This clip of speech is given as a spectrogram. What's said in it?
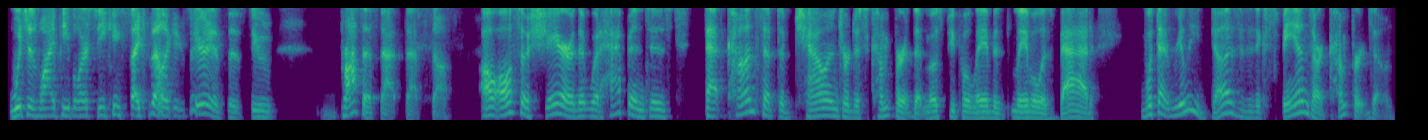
which is why people are seeking psychedelic experiences to process that that stuff. I'll also share that what happens is that concept of challenge or discomfort that most people label, label as bad, what that really does is it expands our comfort zone.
